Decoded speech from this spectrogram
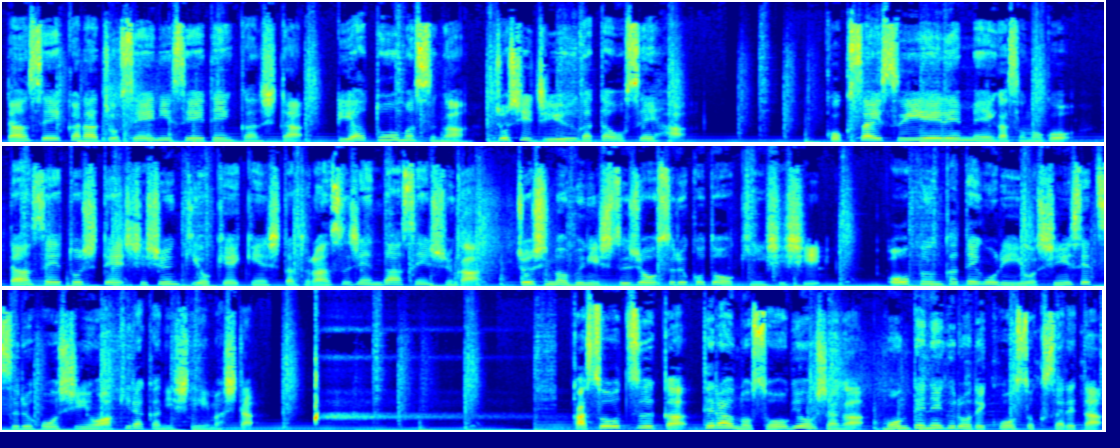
男性から女性に性転換したリア・トーマスが女子自由形を制覇。国際水泳連盟がその後男性として思春期を経験したトランスジェンダー選手が女子の部に出場することを禁止しオープンカテゴリーを新設する方針を明らかにしていました。仮想通貨テラの創業者がモンテネグロで拘束された。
